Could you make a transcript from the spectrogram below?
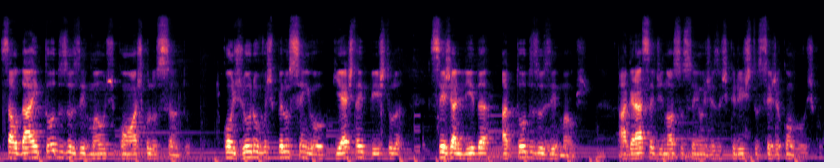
Saudai todos os irmãos com ósculo santo. Conjuro-vos pelo Senhor que esta epístola seja lida a todos os irmãos. A graça de nosso Senhor Jesus Cristo seja convosco.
